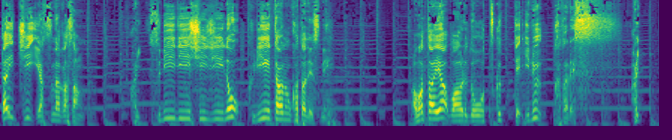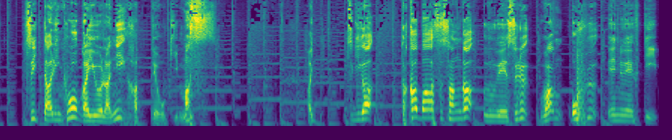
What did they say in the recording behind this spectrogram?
大地安永さん、はい、3DCG のクリエイターの方ですね。アバターやワールドを作っている方です。はい。Twitter リンクを概要欄に貼っておきます。はい。次が、タカバースさんが運営するワンオフ NFT。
